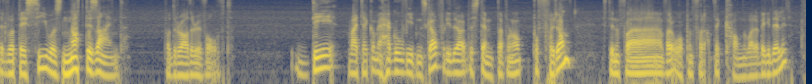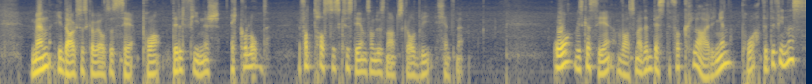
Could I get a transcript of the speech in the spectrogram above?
that what they see was not designed, but rather evolved. Det veit jeg ikke om jeg er god vitenskap, fordi du har bestemt deg for noe på forhånd, istedenfor å være åpen for at det kan være begge deler. Men i dag så skal vi altså se på delfiners ekkolodd. Et fantastisk system som du snart skal bli kjent med. Og vi skal se hva som er den beste forklaringen på at dette finnes.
